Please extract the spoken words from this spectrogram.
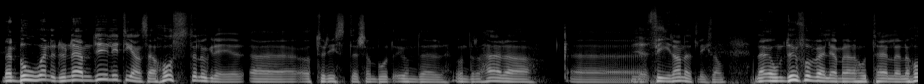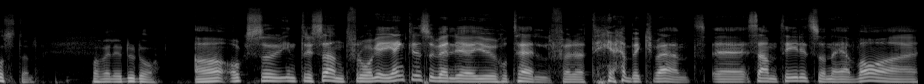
Men boende, du nämnde ju lite grann så här hostel och grejer, eh, och turister som bodde under, under det här eh, Yes. firandet liksom. När, om du får välja mellan hotell eller hostel, vad väljer du då? Ja, också intressant fråga. Egentligen så väljer jag ju hotell för att det är bekvämt. Eh, samtidigt så när jag var eh,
